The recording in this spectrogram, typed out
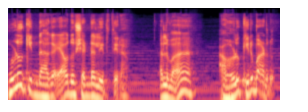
ಹುಳುಕಿದ್ದಾಗ ಯಾವುದೋ ಶೆಡ್ಡಲ್ಲಿ ಇರ್ತೀರ ಅಲ್ವಾ? ಆ ಹುಳುಕಿರಬಾರ್ದು.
